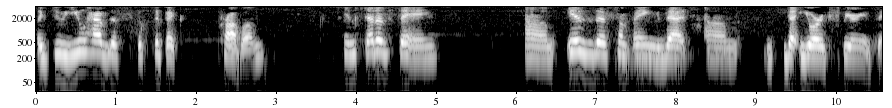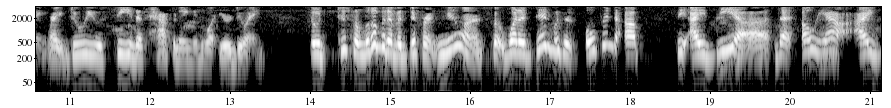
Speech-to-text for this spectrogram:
Like, do you have this specific problem? Instead of saying, um, is this something that um, that you're experiencing, right? Do you see this happening in what you're doing? So it's just a little bit of a different nuance, but what it did was it opened up the idea that, oh yeah, I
